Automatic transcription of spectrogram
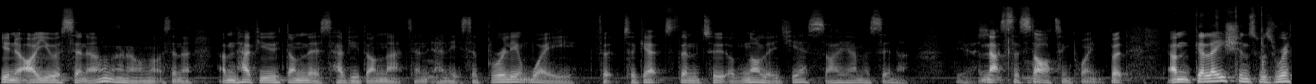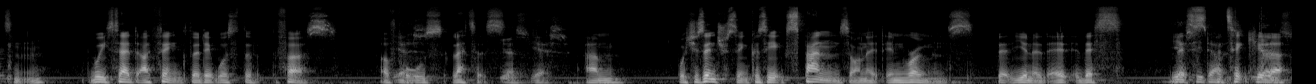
you know, are you a sinner? Oh, no, no, I'm not a sinner. Um, have you done this? Have you done that? And, and it's a brilliant way for, to get them to acknowledge, yes, I am a sinner. Yes. And that's the starting point. But um, Galatians was written, we said, I think, that it was the, the first of Yes. Paul's letters, Yes. Yes. um, which is interesting because he expands on it in Romans. That, you know, it, this, Yes, this he does. particular Yes,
